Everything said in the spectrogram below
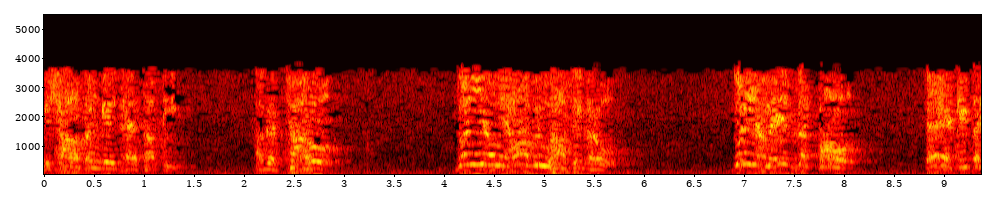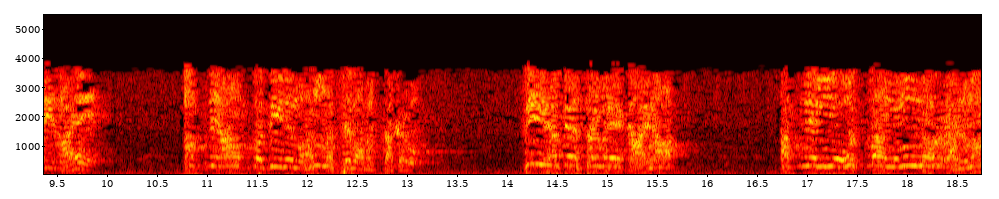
نشاط انگیز ہے ساتھی اگر چاہو دنیا میں آبرو حاصل کرو دنیا میں عزت پاؤ ایک ہی طریقہ ہے اپنے آپ کو دین محمد سے وابستہ کرو سیرت سرور کائنات اپنے لیے عثمان نمون اور رہنما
